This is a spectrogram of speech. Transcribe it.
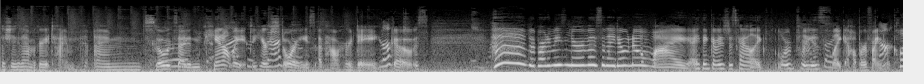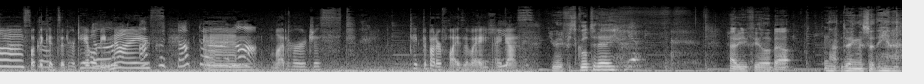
so she's gonna have a great time. I'm so excited and cannot wait to hear stories of how her day goes. but part of me is nervous and I don't know why. I think I was just kind of like, Lord, please, like, help her find her class, let the kids at her table be nice, and let her just take the butterflies away, I guess. You ready for school today? Yep. How do you feel about not doing this with Hannah?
